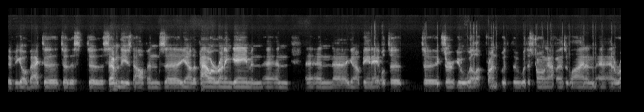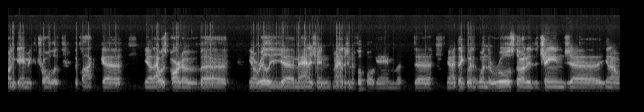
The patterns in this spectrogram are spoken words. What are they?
if you go back to to this to the 70s Dolphins, uh, you know, the power running game and and and uh, you know, being able to to exert your will up front with the, with a strong offensive line and, and a run game and control the, the clock. Uh, you know, that was part of uh, you know really uh, managing managing the football game. But uh, you know, I think when when the rules started to change, uh, you know,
